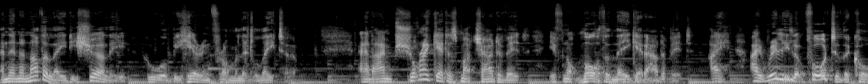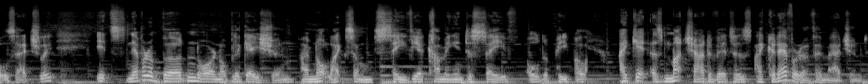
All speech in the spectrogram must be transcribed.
and then another lady, Shirley, who we'll be hearing from a little later. And I'm sure I get as much out of it, if not more than they get out of it. I, I really look forward to the calls, actually. It's never a burden or an obligation. I'm not like some savior coming in to save older people. I get as much out of it as I could ever have imagined.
